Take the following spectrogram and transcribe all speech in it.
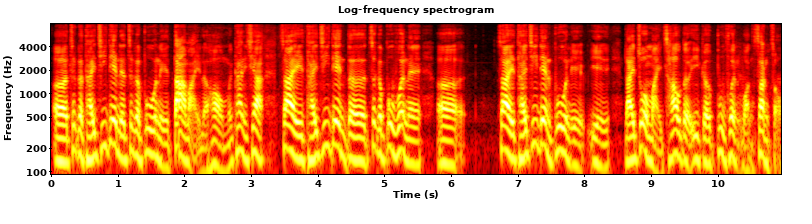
呃这个台积电的这个部分也大买了哈。我们看一下，在台积电的这个部分呢，呃。在台积电的部分也也来做买超的一个部分往上走，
